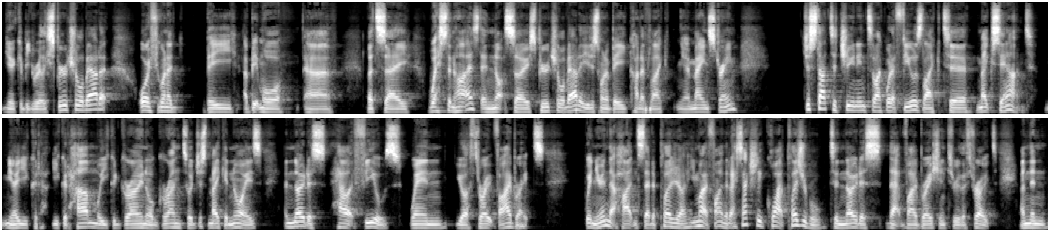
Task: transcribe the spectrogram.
you know, could be really spiritual about it. Or if you want to be a bit more uh, let's say westernized and not so spiritual about it you just want to be kind of like you know mainstream just start to tune into like what it feels like to make sound. You know you could you could hum or you could groan or grunt or just make a noise and notice how it feels when your throat vibrates when you're in that heightened state of pleasure, you might find that it's actually quite pleasurable to notice that vibration through the throat. And then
